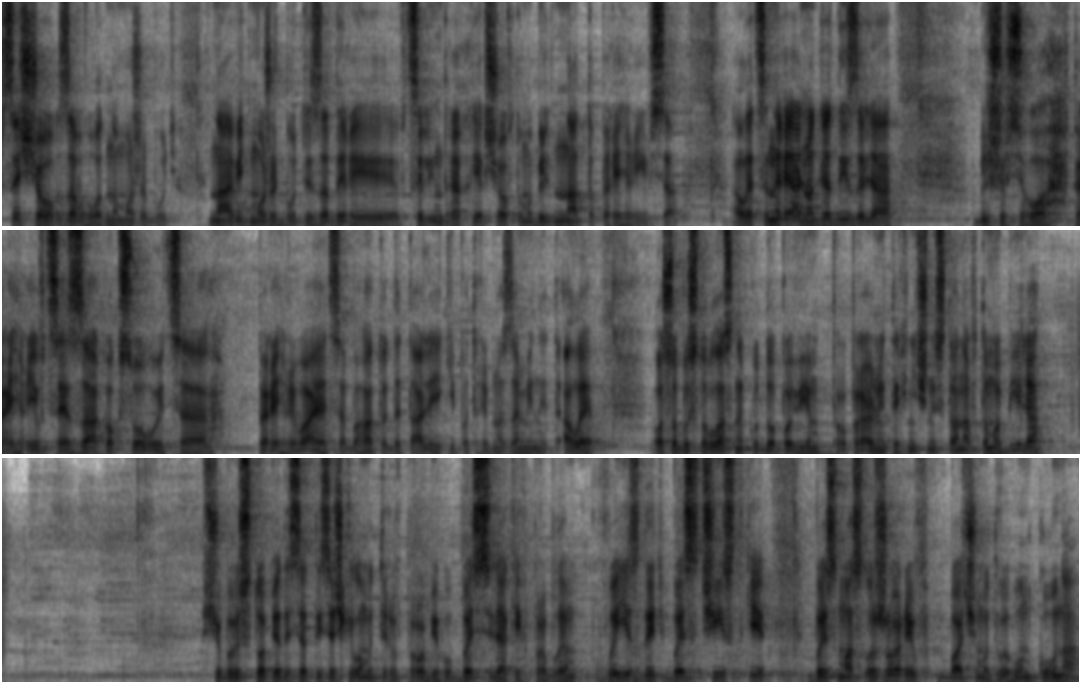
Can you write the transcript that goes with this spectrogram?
все, що завгодно може бути. Навіть можуть бути задири в циліндрах, якщо автомобіль надто перегрівся. Але це нереально для дизеля. Більше всього перегрів це закоксовується, перегрівається багато деталей, які потрібно замінити. Але особисто власнику доповім про правильний технічний стан автомобіля щоб 150 тисяч кілометрів пробігу без всіляких проблем виїздить, без чистки, без масложорів. Бачимо двигун куна,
